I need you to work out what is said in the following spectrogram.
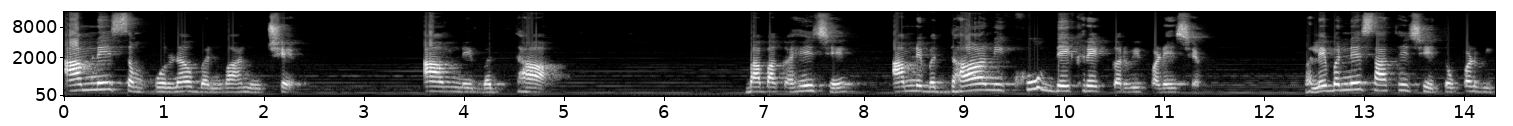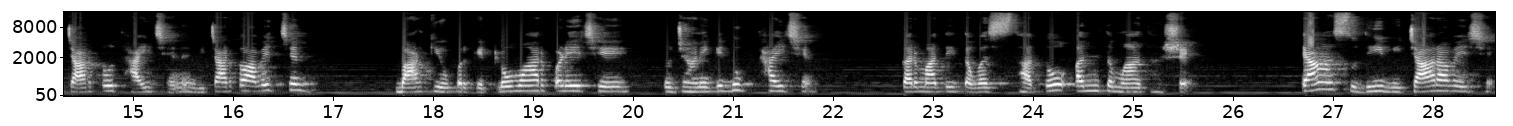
આમને સંપૂર્ણ બનવાનું છે. આમને બધા બાબા કહે છે, આમને બધાની ખૂબ દેખરેખ કરવી પડે છે. ભલે બંને સાથે છે, તો પણ વિચાર તો થાય છે ને. વિચાર તો આવે જ છે ને. બાળકીઓ પર કેટલો માર પડે છે, તો જાણે કે દુઃખ થાય છે. કર્માતીત અવસ્થા તો અંતમાં થશે. ત્યાં સુધી વિચાર આવે છે.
